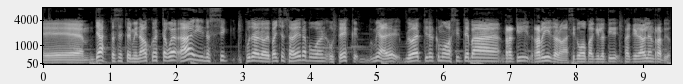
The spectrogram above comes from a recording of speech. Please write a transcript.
Eh, ya, entonces terminamos con esta weá. Ah, y no sé si, puta, lo de Pancho Savera, pues bueno, ustedes, que- mira, eh, lo voy a tirar como así tema rati- rapidito nomás, así como para que lo tire- para que lo hablen rápido.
